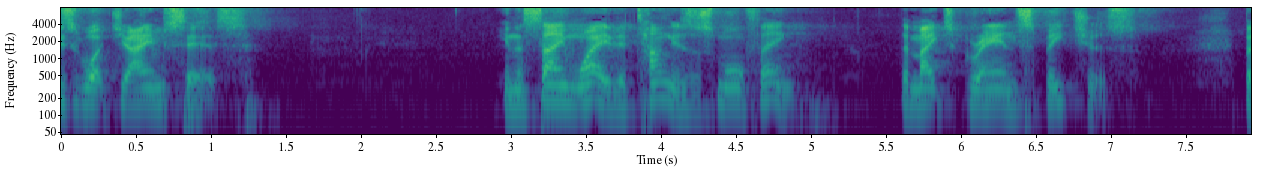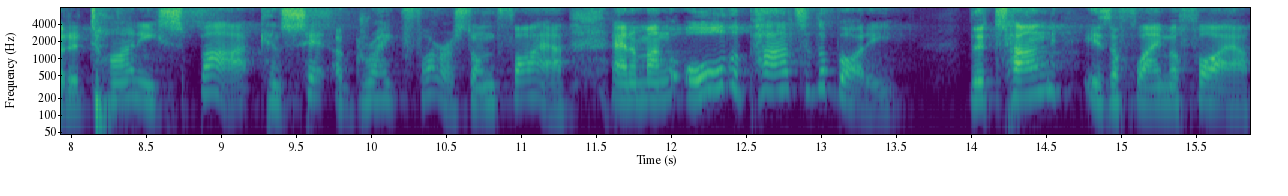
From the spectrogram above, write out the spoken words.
This is what James says. In the same way, the tongue is a small thing that makes grand speeches. But a tiny spark can set a great forest on fire. And among all the parts of the body, the tongue is a flame of fire.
